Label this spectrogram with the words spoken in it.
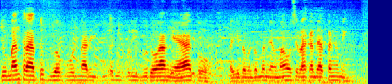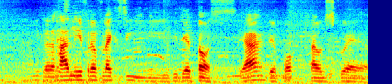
Cuman 125 ribu, eh, 20 ribu doang ya tuh. Bagi teman-teman yang mau silahkan datang nih ke Hanif Refleksi di Detos ya Depok Town Square.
